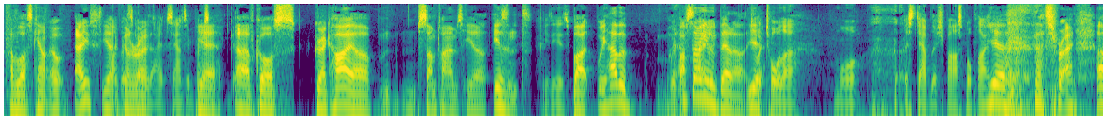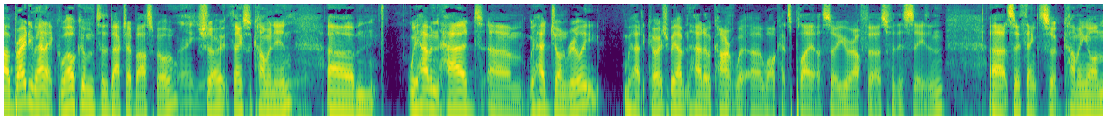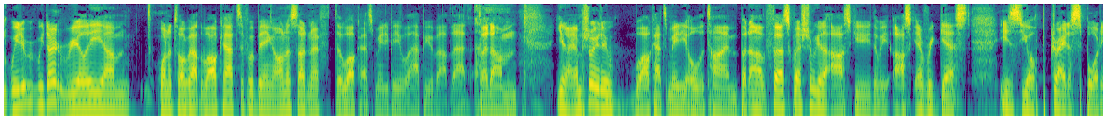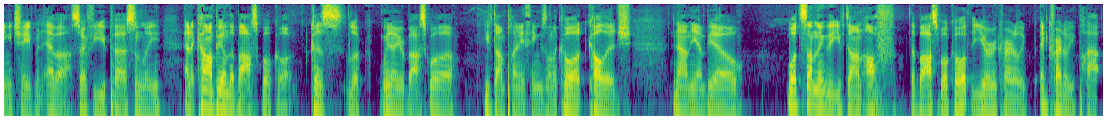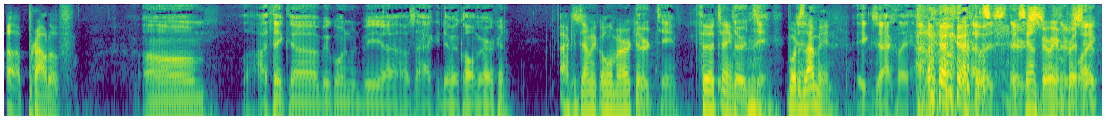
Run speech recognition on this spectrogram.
I've lost count. Oh, eight? Yeah, Oh, got it go right. that. Sounds impressive. Yeah, uh, of course. Greg Heyer mm, sometimes here isn't, It is. but we have a we've something even better. Yeah, a taller, more established basketball player. yeah, that's right. Uh, Brady Manek, welcome to the Backchat Basketball Thank. Show. Thanks for coming in. Um, we haven't had um, we had John Rillie, we had a coach. We haven't had a current uh, Wildcats player, so you're our first for this season. Uh, so thanks for coming on. We we don't really um, want to talk about the Wildcats if we're being honest. I don't know if the Wildcats media people are happy about that, but um, you know, I'm sure you do Wildcats media all the time. But uh, first question we're going to ask you that we ask every guest is your greatest sporting achievement ever. So for you personally, and it can't be on the basketball court because look, we know you're a basketballer. You've done plenty of things on the court, college, now in the NBL. What's something that you've done off the basketball court that you're incredibly incredibly pl- uh, proud of? Um, I think uh, a big one would be uh, I was an academic All American, Academic All American, third team. third team. Third team. What does that mean? Exactly. I don't know. That was, It sounds very impressive. Like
